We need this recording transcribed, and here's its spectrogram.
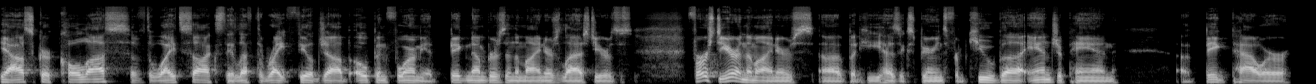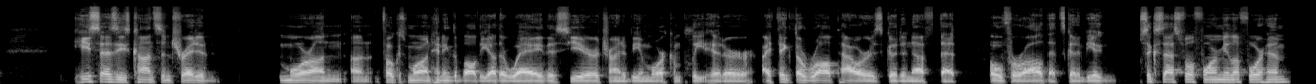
Yeah, Oscar Colas of the White Sox. They left the right field job open for him. He had big numbers in the minors last year. It was his first year in the minors, uh, but he has experience from Cuba and Japan. Uh, big power. He says he's concentrated more on on focus more on hitting the ball the other way this year, trying to be a more complete hitter. I think the raw power is good enough that overall that's going to be a successful formula for him,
